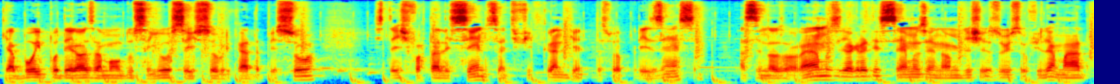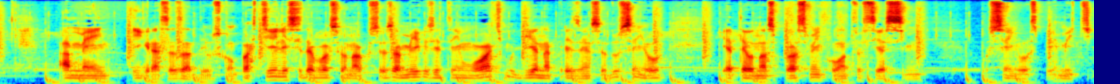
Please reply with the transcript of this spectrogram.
que a boa e poderosa mão do Senhor seja sobre cada pessoa, esteja fortalecendo, santificando diante da sua presença Assim nós oramos e agradecemos em nome de Jesus, seu Filho amado. Amém e graças a Deus. Compartilhe esse devocional com seus amigos e tenha um ótimo dia na presença do Senhor. E até o nosso próximo encontro, se assim o Senhor permitir.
